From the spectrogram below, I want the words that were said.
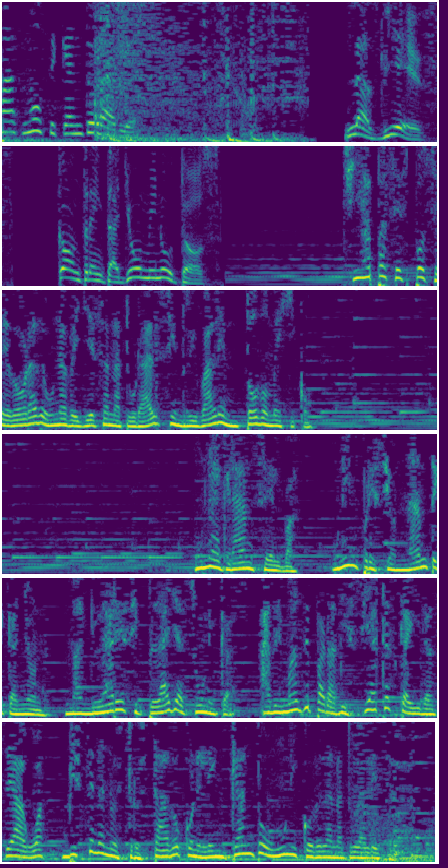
Más música en tu radio. Las 10, con 31 minutos. Chiapas es poseedora de una belleza natural sin rival en todo México. Una gran selva, un impresionante cañón, manglares y playas únicas, además de paradisiacas caídas de agua, visten a nuestro estado con el encanto único de la naturaleza.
